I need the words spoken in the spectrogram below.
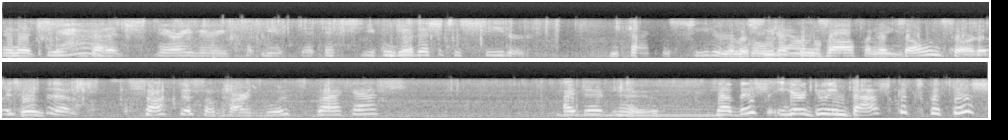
And it's Yeah. but it's very very you, it's you can do this to cedar. In fact, the cedar Well, the cedar down comes the whole off on thing. its own sort So of is too. it the softest of hardwoods, black ash? I don't know. Now this, you're doing baskets with this?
